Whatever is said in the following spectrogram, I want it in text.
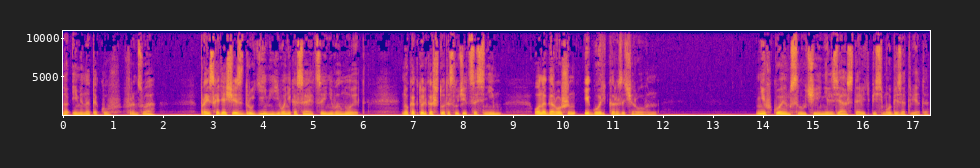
Но именно таков Франсуа. Происходящее с другими его не касается и не волнует. Но как только что-то случится с ним, он огорошен и горько разочарован. Ни в коем случае нельзя оставить письмо без ответа.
